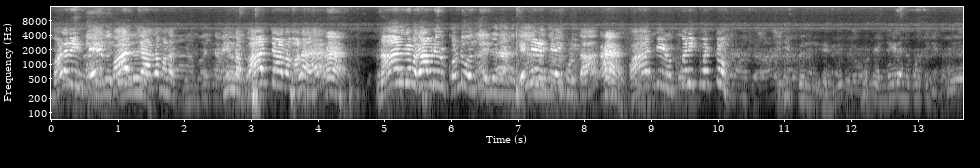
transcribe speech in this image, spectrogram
மலரின் பேர் பாச்சாத மலர். இந்த பாச்சாத மலர் நாரத மகாமுனிவர் கொண்டு வந்து என்னிடத்திலே கொடுத்தா பாட்டி ருக்மணிக்கு மட்டும் ஏய், சீப்பு இங்க கிடக்கு பாப்பா அண்ணா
